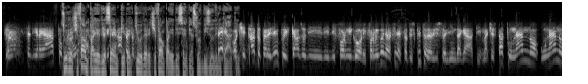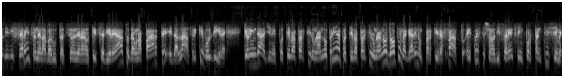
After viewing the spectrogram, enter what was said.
che una notizia di reato... Zurlo, ci fa un paio di esempi per chiudere, ci fa un paio di esempi a suo avviso delicati. Beh, ho citato per esempio il caso di, di, di Formigoni. Formigoni alla fine è stato iscritto nel registro degli indagati, ma c'è stato un anno, un anno di differenza nella valutazione della notizia di reato da una parte e dall'altra, che vuol dire che un'indagine poteva partire un anno prima, poteva partire un anno dopo e magari non partire affatto e queste sono differenze importantissime.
